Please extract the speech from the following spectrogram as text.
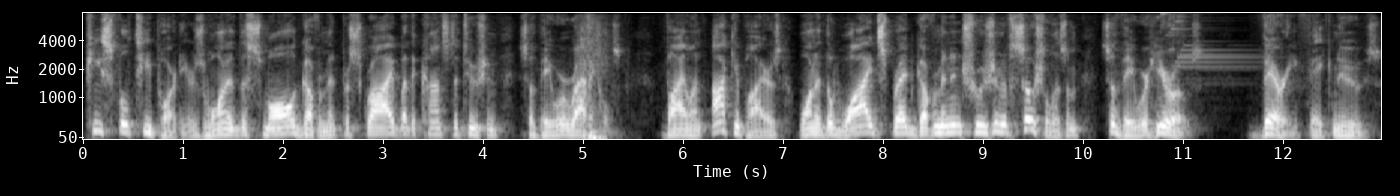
Peaceful Tea Partiers wanted the small government prescribed by the Constitution, so they were radicals. Violent occupiers wanted the widespread government intrusion of socialism, so they were heroes. Very fake news.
